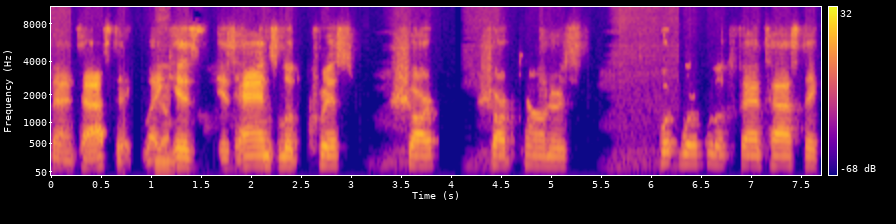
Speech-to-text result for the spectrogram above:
fantastic. Like yeah. his his hands looked crisp, sharp, sharp counters. Footwork looked fantastic.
